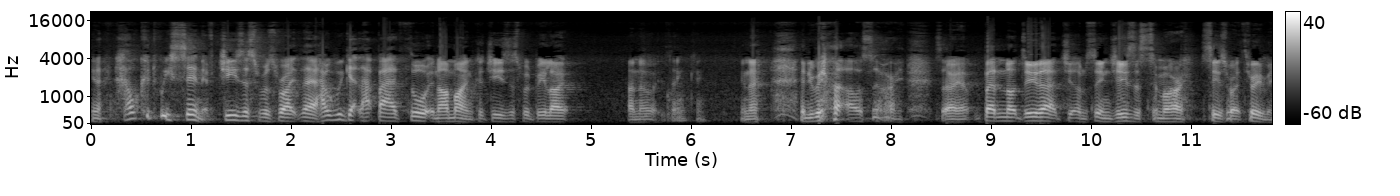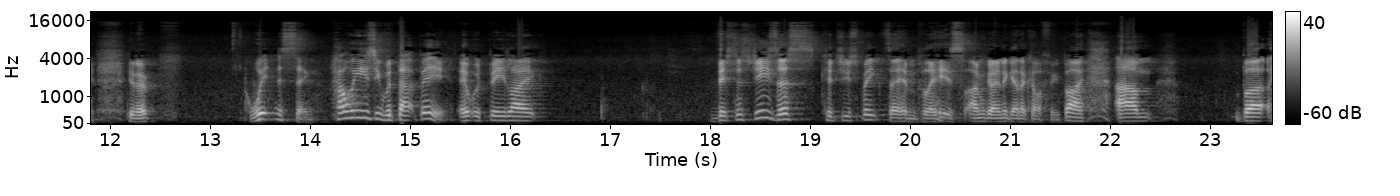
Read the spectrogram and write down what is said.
You know, how could we sin if Jesus was right there? How could we get that bad thought in our mind? Because Jesus would be like, I know what you're thinking. You know, and you'd be like, oh, sorry, sorry, better not do that. I'm seeing Jesus tomorrow. Sees right through me. You know, witnessing. How easy would that be? It would be like, this is Jesus. Could you speak to him, please? I'm going to get a coffee. Bye. Um, but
